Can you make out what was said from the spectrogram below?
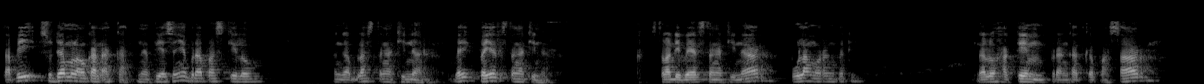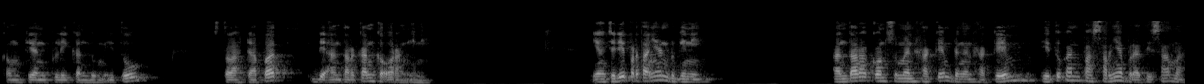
Tapi sudah melakukan akad. Nah, biasanya berapa sekilo? anggaplah setengah dinar. Baik, bayar setengah dinar. Setelah dibayar setengah dinar, pulang orang tadi. Lalu hakim berangkat ke pasar, kemudian beli gandum itu. Setelah dapat, diantarkan ke orang ini. Yang jadi pertanyaan begini, antara konsumen hakim dengan hakim itu kan pasarnya berarti sama.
